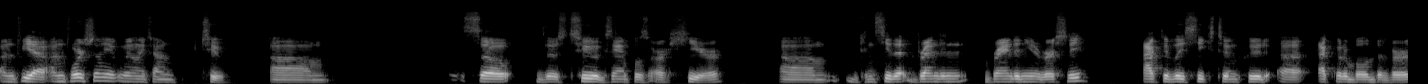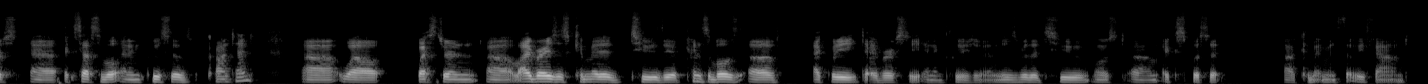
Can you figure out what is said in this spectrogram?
un yeah, unfortunately, we only found two. Um, so those two examples are here. Um, you can see that Brandon Brandon University actively seeks to include uh, equitable, diverse, uh, accessible, and inclusive content, uh, while Western uh, Libraries is committed to the principles of equity, diversity, and inclusion. And these were the two most um, explicit uh, commitments that we found.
